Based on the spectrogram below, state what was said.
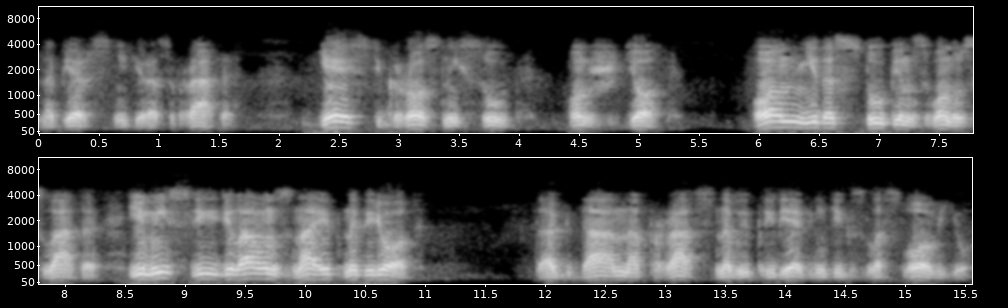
на перстнике разврата, есть грозный суд, он ждет. Он недоступен звону злата, и мысли и дела он знает наперед. Тогда напрасно вы прибегнете к злословию,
